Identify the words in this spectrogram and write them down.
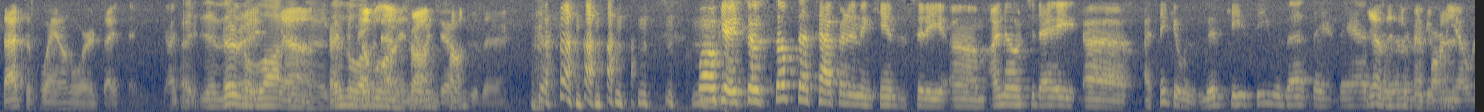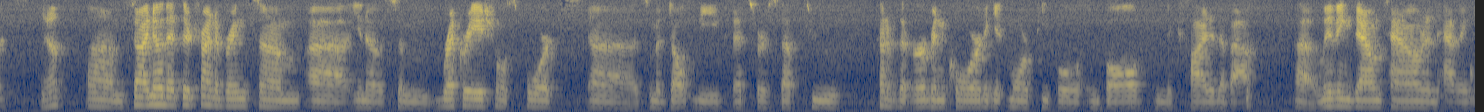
That's a play on words, I think. I uh, think yeah, there's can- a lot Yeah, in there. There's a lot. Double that of on into a Tron- joke. Tundra there. Well, okay, so stuff that's happening in Kansas City. Um, I know today. Uh, I think it was Live KC. Was that they? They had Yeah, they had at Barney event. Ellis. Yeah. Um, so I know that they're trying to bring some, uh, you know, some recreational sports, uh, some adult leagues, that sort of stuff to kind of the urban core to get more people involved and excited about uh, living downtown and having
